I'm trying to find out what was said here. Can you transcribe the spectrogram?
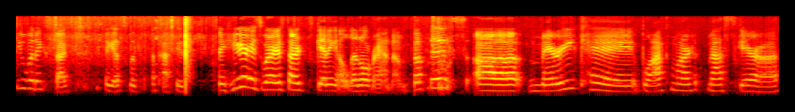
you would expect, I guess, with a package. So here is where it starts getting a little random. Got this uh, Mary Kay Black Mar Mascara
